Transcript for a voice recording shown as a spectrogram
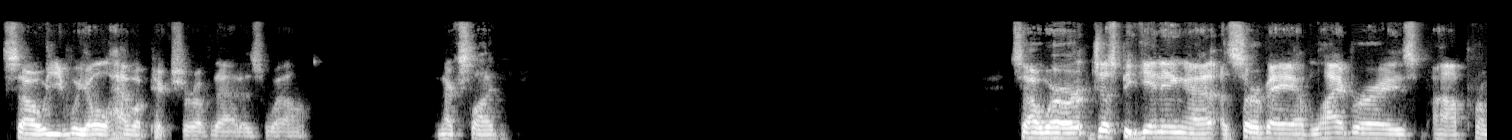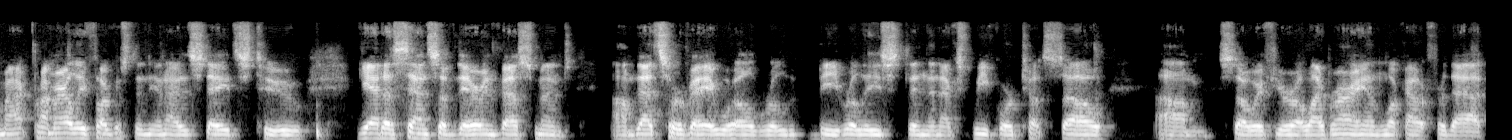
so we, we'll have a picture of that as well. Next slide. So we're just beginning a, a survey of libraries, uh, prim primarily focused in the United States to get a sense of their investment. Um, that survey will re be released in the next week or so. Um, so if you're a librarian, look out for that.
